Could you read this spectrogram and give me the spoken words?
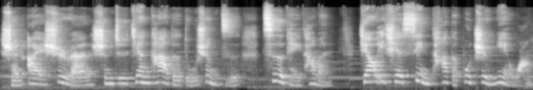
神爱世人，甚至将他的独生子赐给他们，叫一切信他的不至灭亡，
